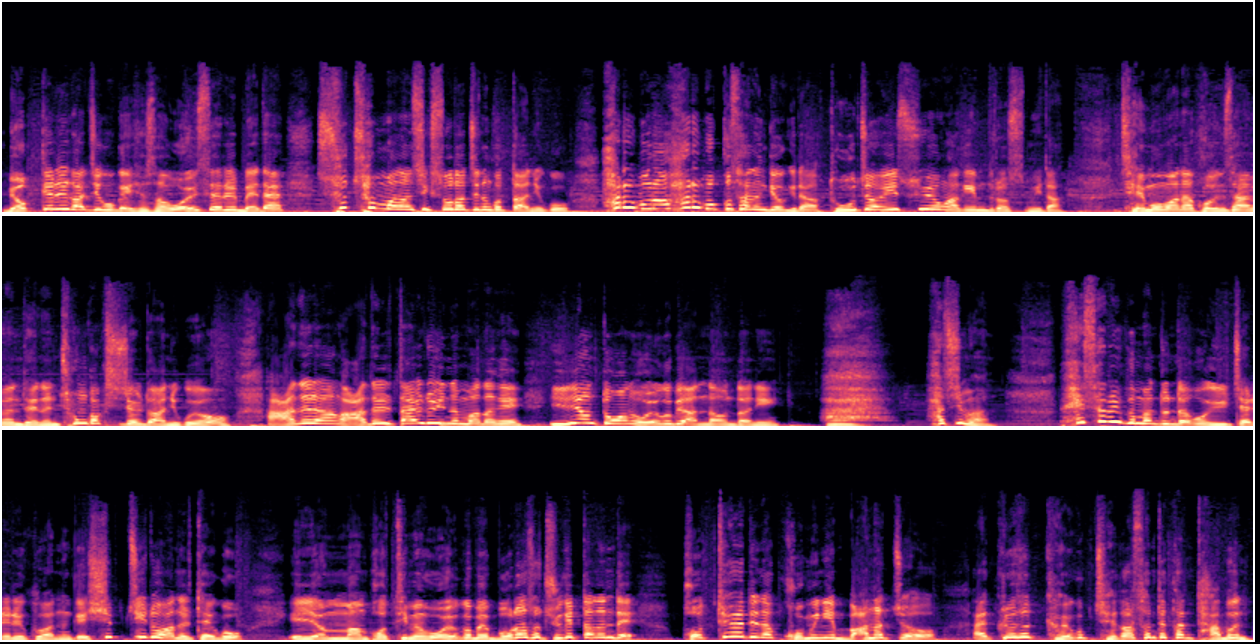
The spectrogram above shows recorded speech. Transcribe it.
몇 개를 가지고 계셔서 월세를 매달 수천만 원씩 쏟아지는 것도 아니고 하루 벌어 하루 먹고 사는 격이라 도저히 수용하기 힘들었습니다. 제 몸 하나 건사하면 되는 총각 시절도 아니고요. 아내랑 아들 딸도 있는 마당에 1년 동안 월급이 안 나온다니. 아... 하지만 회사를 그만둔다고 일자리를 구하는 게 쉽지도 않을 테고 1년만 버티면 월급을 몰아서 주겠다는데 버텨야 되나 고민이 많았죠. 아, 그래서 결국 제가 선택한 답은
